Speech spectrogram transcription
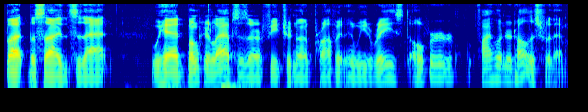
But besides that, we had Bunker Labs as our featured nonprofit, and we raised over $500 for them.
